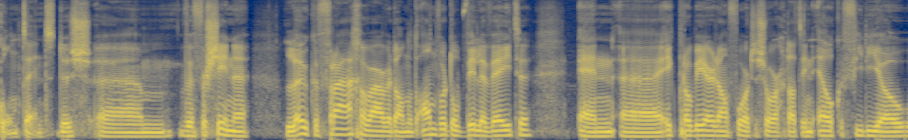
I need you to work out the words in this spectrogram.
content. Dus ehm, we verzinnen leuke vragen waar we dan het antwoord op willen weten. En eh, ik probeer er dan voor te zorgen dat in elke video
